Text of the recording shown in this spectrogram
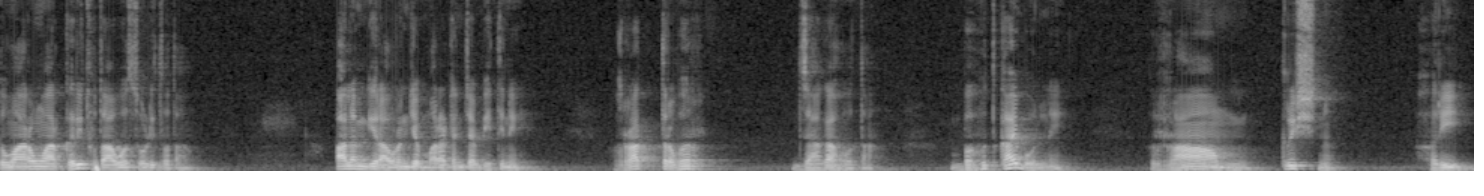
तो वारंवार करीत होता व सोडित होता. आलमगीर औरंगजेब मराठ्यांच्या भीतीने रात्रभर जागा होता. बहुत काय बोलणे? राम कृष्ण हरी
